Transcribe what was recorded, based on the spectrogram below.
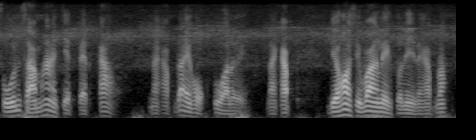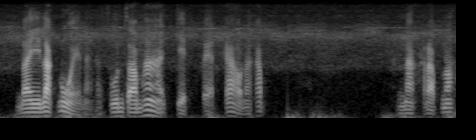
ศูนย์สามห้าเจ็ดแปดเก้านะครับได้หกตัวเลยนะครับ เดี๋ยวห้อสิว่างเลขตัวนี้นะครับเนาะในหลักหน่วยนะครับศูนย์สามห้าเจ็ดแปดเก้านะครับนะครับเนาะ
